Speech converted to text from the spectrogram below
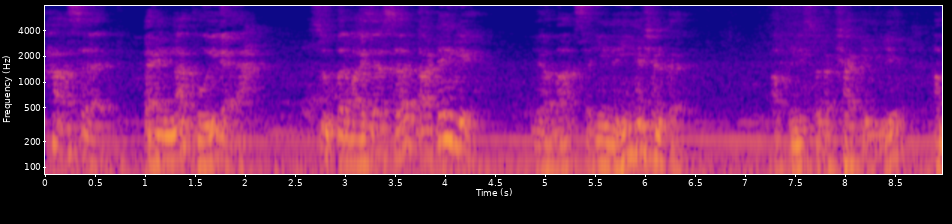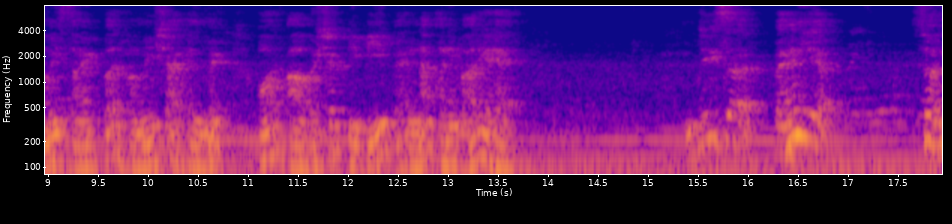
हाँ सर पहनना भूल गया। सुपरवाइजर सर डांटेंगे। यह बात सही नहीं है, शंकर। अपनी सुरक्षा के लिए हमें साइट पर हमेशा हेलमेट और आवश्यक पीपीई पहनना अनिवार्य है। जी सर पहन लिया। सर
